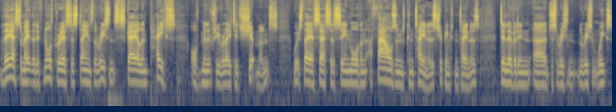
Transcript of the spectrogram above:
They estimate that if North Korea sustains the recent scale and pace of military related shipments, which they assess has seen more than a thousand containers, shipping containers, delivered in uh, just recent, the recent weeks,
